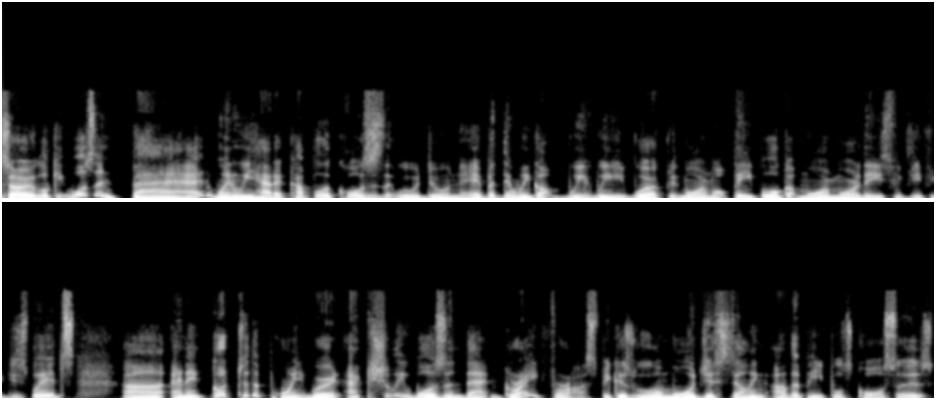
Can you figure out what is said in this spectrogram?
so look, it wasn't bad when we had a couple of courses that we were doing there, but then we got we we worked with more and more people, got more and more of these 50-50 splits. Uh, and it got to the point where it actually wasn't that great for us because we were more just selling other people's courses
